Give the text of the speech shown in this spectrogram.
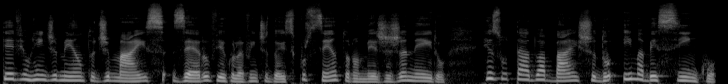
teve um rendimento de mais 0,22% no mês de janeiro, resultado abaixo do IMAB5,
